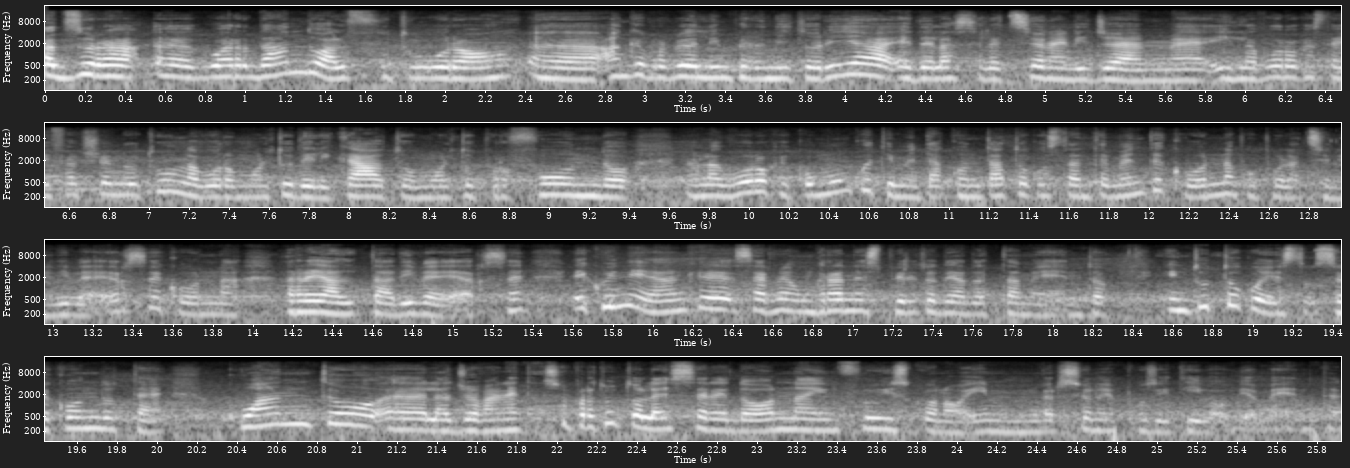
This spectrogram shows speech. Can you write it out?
Azzurra, eh, guardando al futuro, eh, anche proprio dell'imprenditoria e della selezione di gemme, il lavoro che stai facendo tu è un lavoro molto delicato, molto profondo, è un lavoro che comunque ti mette a contatto costantemente con popolazioni diverse, con realtà diverse e quindi anche serve un grande spirito di adattamento. In tutto questo, secondo te, quanto eh, la giovanetà, soprattutto l'essere donna, influiscono in versione positiva ovviamente?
